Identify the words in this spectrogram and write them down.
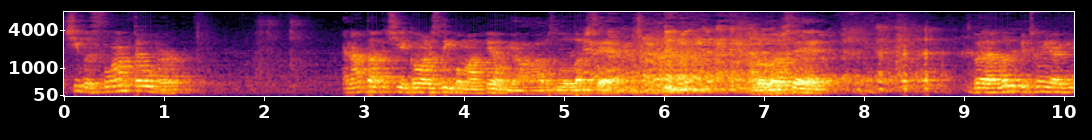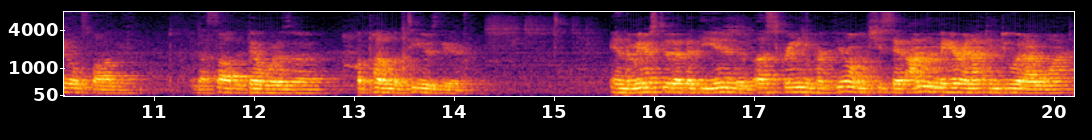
she was slumped over. And I thought that she had gone to sleep on my film, y'all. I was a little upset. a little upset. But I looked between her heels, Father, and I saw that there was a, a puddle of tears there. And the mayor stood up at the end of us screening her film, and she said, I'm the mayor and I can do what I want.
